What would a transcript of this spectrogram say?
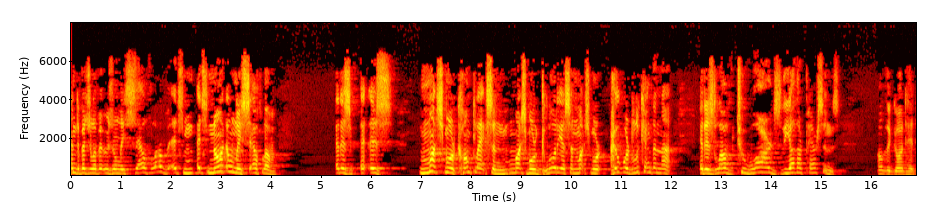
individual if it was only self love. It's, it's not only self love, it is, it is much more complex and much more glorious and much more outward looking than that. It is love towards the other persons of the Godhead,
